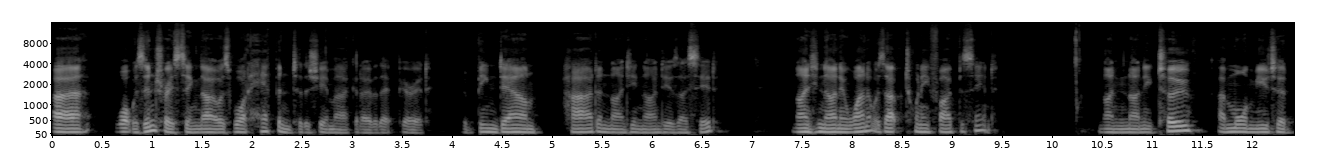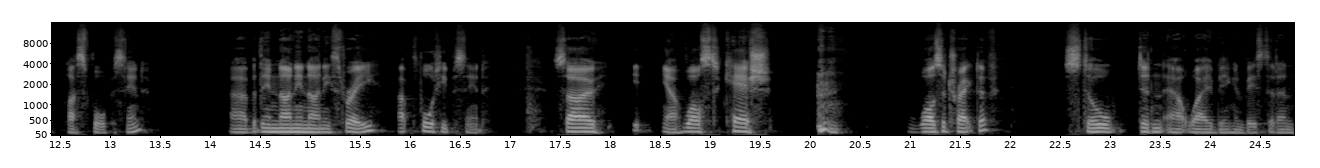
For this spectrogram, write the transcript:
Uh, what was interesting, though, is what happened to the share market over that period. It had been down hard in 1990, as I said. 1991, it was up 25%. 1992, a more muted plus 4%. Uh, but then 1993 up 40%. So, it, you know, whilst cash was attractive, still didn't outweigh being invested in,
